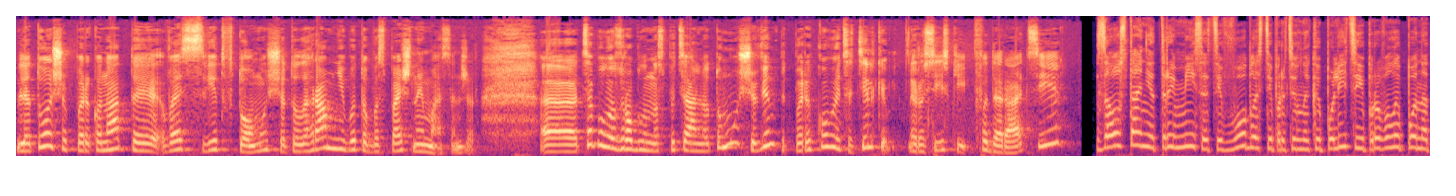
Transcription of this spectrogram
для того, щоб переконати весь світ в тому, що телеграм нібито безпечний месенджер. Е, Це було зроблено спеціально тому, що він підпорядковується тільки Російській Федерації. За останні три місяці в області працівники поліції провели понад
